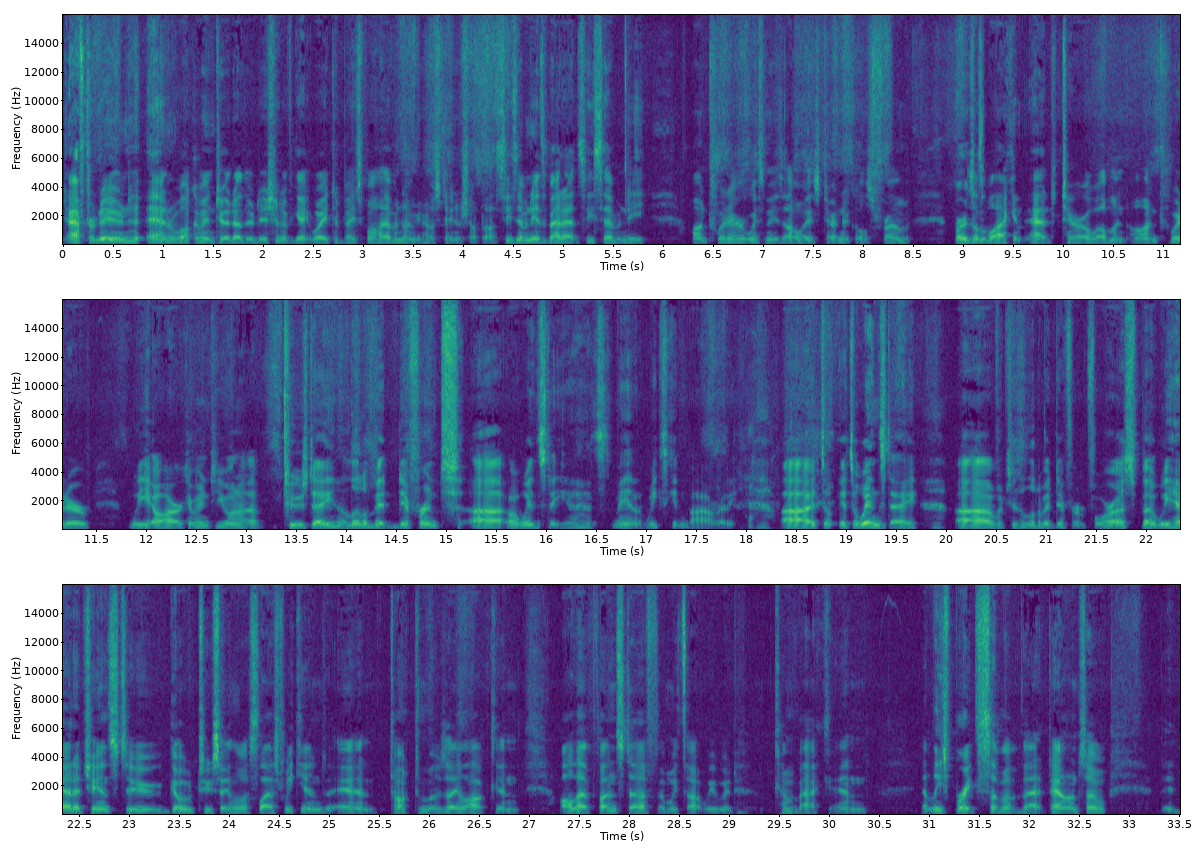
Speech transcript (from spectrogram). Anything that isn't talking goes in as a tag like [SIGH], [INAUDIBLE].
Good afternoon, and welcome into another edition of Gateway to Baseball Heaven. I'm your host, Daniel Shoptaw. C70 is about at C70 on Twitter. With me, as always, Tara Nichols from Birds on the Black and at Tara Wellman on Twitter. We are coming to you on a Tuesday, a little bit different. Uh, oh, Wednesday. Man, the week's getting by already. [LAUGHS] Uh, it's a it's a Wednesday, uh, which is a little bit different for us. But we had a chance to go to St. Louis last weekend and talk to Mozeliak and all that fun stuff, and we thought we would come back and at least break some of that down. So,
